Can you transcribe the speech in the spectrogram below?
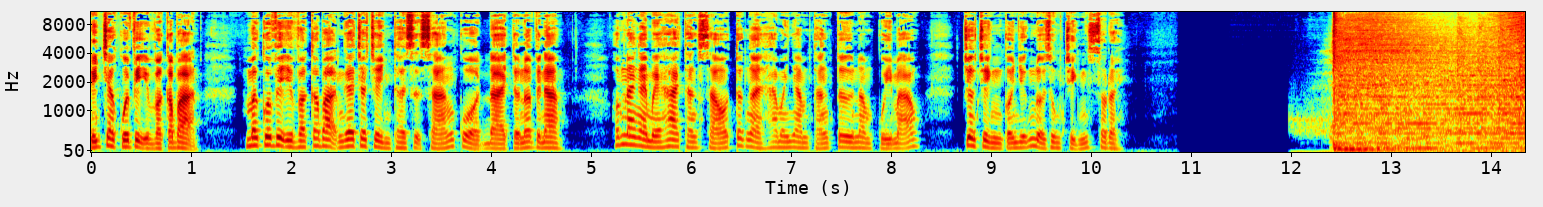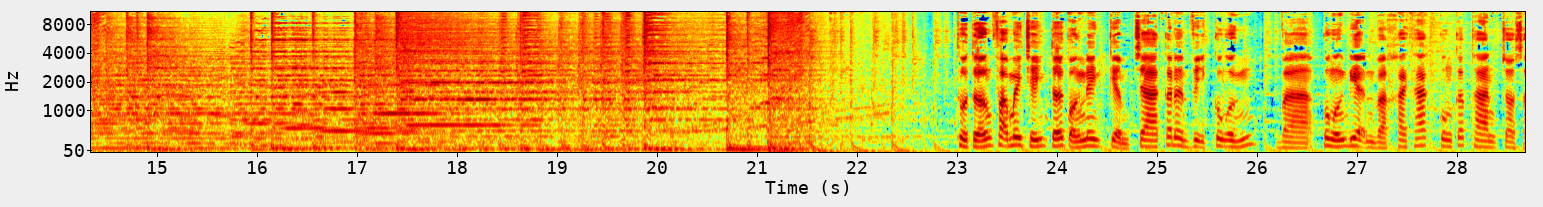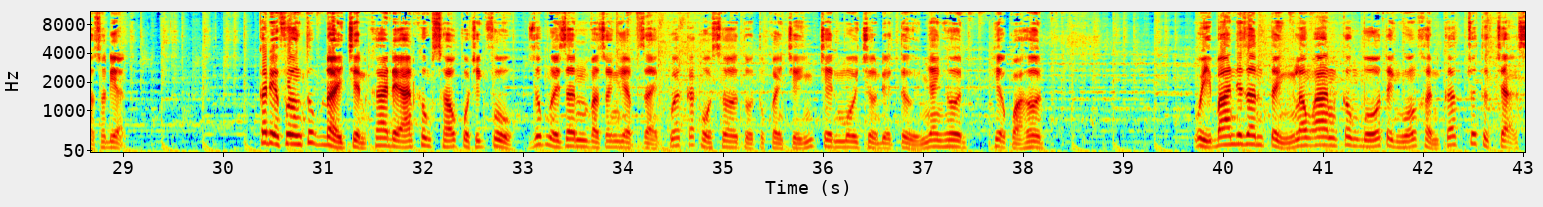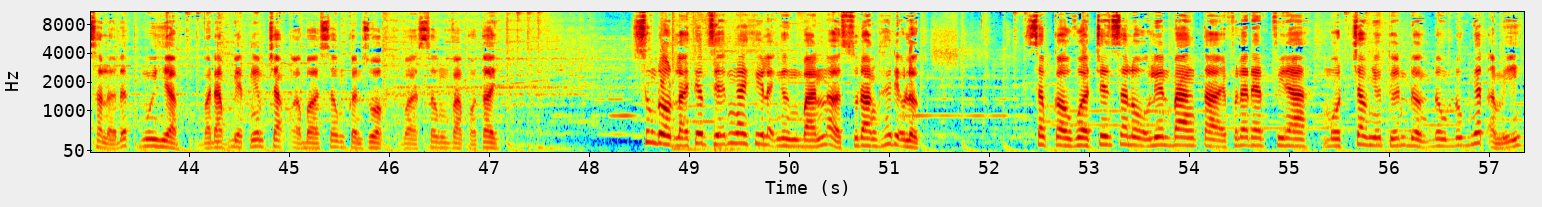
Kính chào quý vị và các bạn. Mời quý vị và các bạn nghe chương trình Thời sự sáng của Đài Tiếng nói Việt Nam. Hôm nay ngày 12 tháng 6 tức ngày 25 tháng 4 năm Quý Mão. Chương trình có những nội dung chính sau đây. Thủ tướng Phạm Minh Chính tới Quảng Ninh kiểm tra các đơn vị cung ứng và cung ứng điện và khai thác cung cấp than cho sản xuất điện. Các địa phương thúc đẩy triển khai đề án 06 của chính phủ giúp người dân và doanh nghiệp giải quyết các hồ sơ thủ tục hành chính trên môi trường điện tử nhanh hơn, hiệu quả hơn. Ủy ban nhân dân tỉnh Long An công bố tình huống khẩn cấp trước thực trạng sạt lở đất nguy hiểm và đặc biệt nghiêm trọng ở bờ sông Cần Duộc và sông Vàm Cỏ Tây. Xung đột lại tiếp diễn ngay khi lệnh ngừng bắn ở Sudan hết hiệu lực. Sập cầu vượt trên xa lộ liên bang tại Philadelphia, một trong những tuyến đường đông đúc nhất ở Mỹ,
